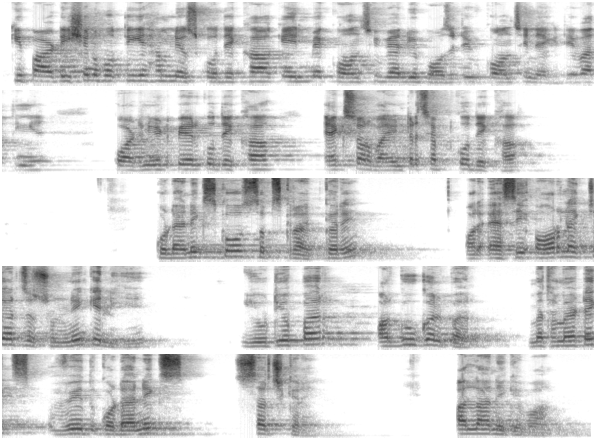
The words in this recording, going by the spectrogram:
की पार्टीशन होती है, हमने उसको देखा कि इनमें कौन सी वैल्यू पॉजिटिव कौन सी नेगेटिव आती हैं। कोऑर्डिनेट पेयर को देखा एक्स और वाई इंटरसेप्ट को देखा। कोडेनिक्स को सब्सक्राइब करें और ऐसे और लेक्चर्स सुनने के लिए यूट्यूब पर और गूगल पर मैथमेटिक्स विद कोडेनिक्स सर्च करें। अल्लाह ने के बाद।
